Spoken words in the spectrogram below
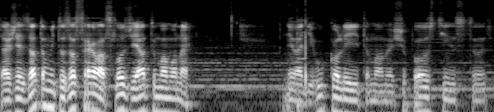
Takže za to mi to zasráva slot, že ja tu mám one. Nevadí úkoly, to máme šupostinstvo,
